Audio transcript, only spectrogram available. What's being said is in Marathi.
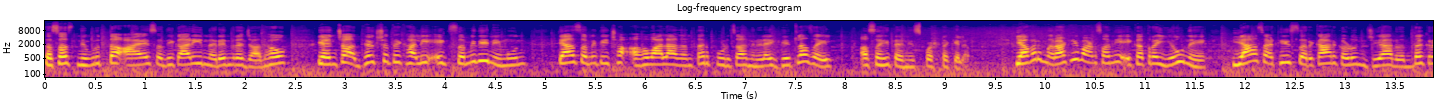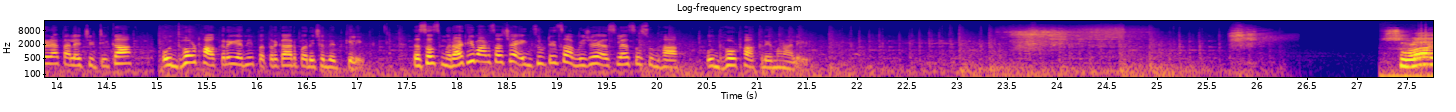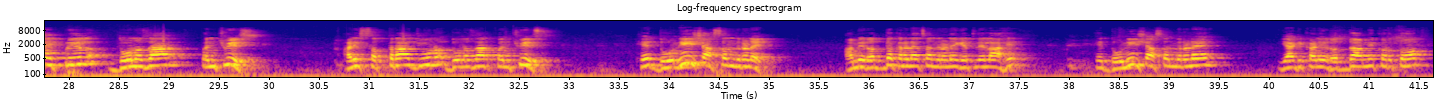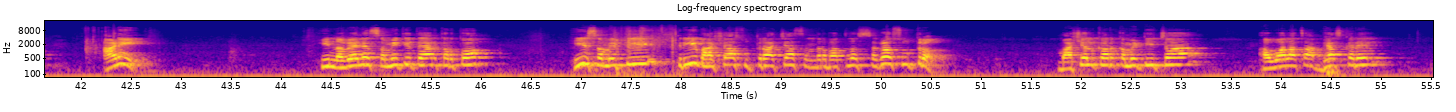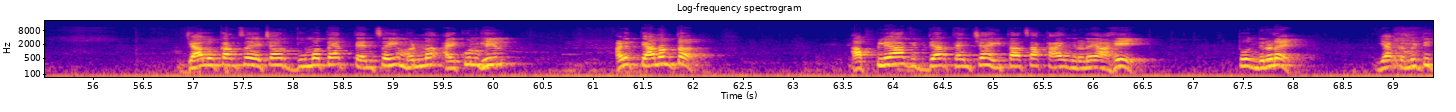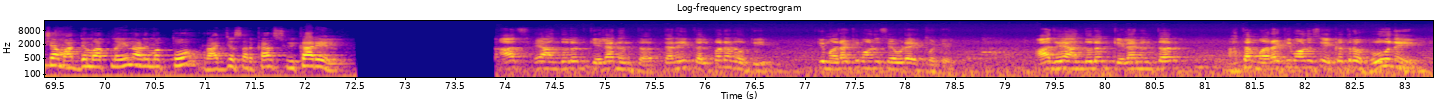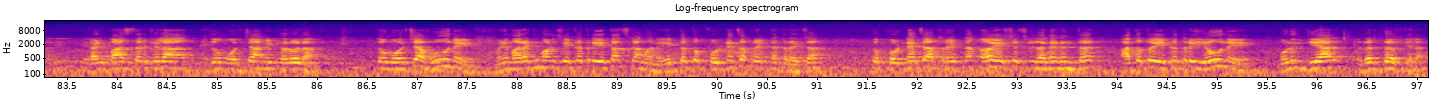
तसंच निवृत्त आय एस अधिकारी नरेंद्र जाधव यांच्या अध्यक्षतेखाली एक समिती नेमून त्या समितीच्या अहवालानंतर पुढचा निर्णय घेतला जाईल असंही त्यांनी स्पष्ट केलं. यावर मराठी माणसांनी एकत्र येऊ नये यासाठी सरकारकडून जी आर रद्द करण्यात आल्याची टीका उद्धव ठाकरे यांनी पत्रकार परिषदेत केली. तसंच मराठी माणसाच्या एकजुटीचा विजय असल्याचं सुद्धा उद्धव ठाकरे म्हणाले. सोळा एप्रिल दोन हजार पंचवीस आणि सतरा जून दोन हजार पंचवीस हे दोन्ही शासन निर्णय आम्ही रद्द करण्याचा निर्णय घेतलेला आहे. हे दोन्ही शासन निर्णय या ठिकाणी रद्द आम्ही करतो आणि ही नव्याने समिती तयार करतो. ही समिती त्रिभाषा सूत्राच्या संदर्भातलं सगळं सूत्र माशेलकर कमिटीच्या अहवालाचा अभ्यास करेल. ज्या लोकांचं याच्यावर दुमत आहे त्यांचंही म्हणणं ऐकून घेईल. आणि त्यानंतर आपल्या विद्यार्थ्यांच्या हिताचा काय निर्णय आहे तो निर्णय या कमिटीच्या माध्यमातून येईल आणि मग तो राज्य सरकार स्वीकारेल. आज हे आंदोलन केल्यानंतर त्याने ही कल्पना नव्हती की मराठी माणूस एवढा एकवटेल. आज हे आंदोलन केल्यानंतर आता मराठी माणूस एकत्र होऊ नये. कारण पाच तारखेला जो मोर्चा आम्ही ठरवला तो मोर्चा होऊ नये. म्हणजे मराठी माणूस एकत्र येताच कामा नये. एकतर तो फोडण्याचा प्रयत्न करायचा. तो फोडण्याचा प्रयत्न अयशस्वी झाल्यानंतर आता तो एकत्र येऊ नये म्हणून जी आर रद्द केला.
